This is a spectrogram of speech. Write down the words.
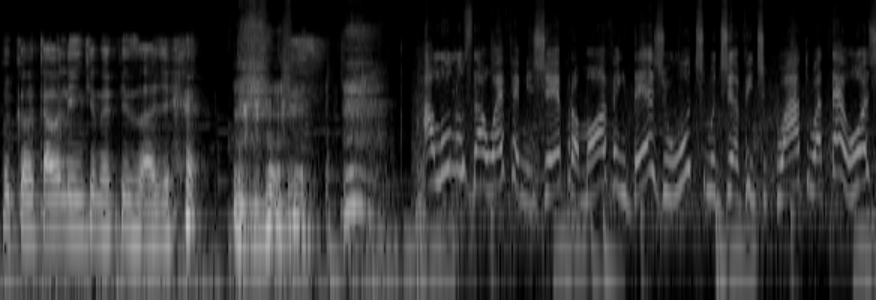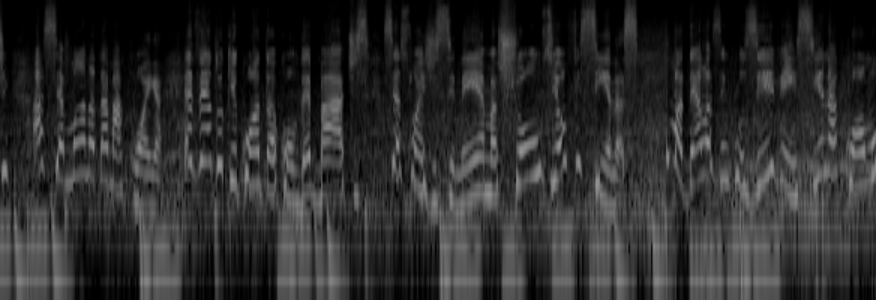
Vou colocar o link no episódio. Alunos da UFMG promovem desde o último dia 24 até hoje a Semana da Maconha. Evento que conta com debates, sessões de cinema, shows e oficinas. Uma delas, inclusive, ensina como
